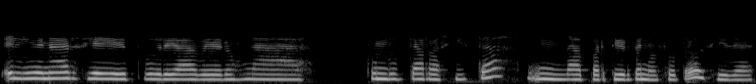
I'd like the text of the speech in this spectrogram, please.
eliminar si podría haber una conducta racista mm, a partir de nosotros y de,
